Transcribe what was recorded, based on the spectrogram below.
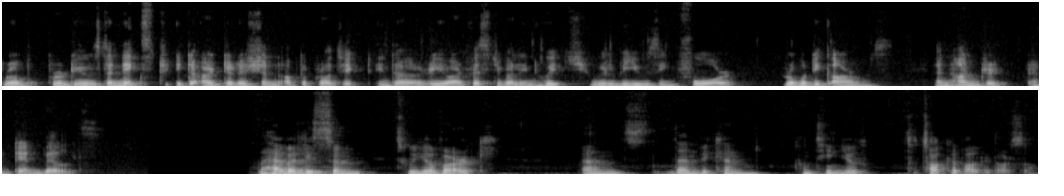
pro- produce the next iteration of the project in the Rewire Festival, in which we'll be using four robotic arms and 110 bells. Have a listen to your work, and then we can continue to talk about it also.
